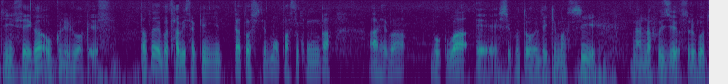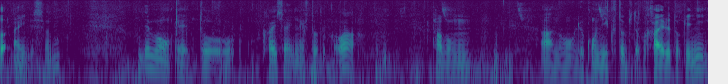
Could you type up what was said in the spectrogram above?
人生が送れるわけです。例えば旅先に行ったとしてもパソコンがあれば僕は、えー、仕事ができますし何ら不自由することはないんですよね。でも、えーと会社員の人とかは多分あの旅行に行く時とか帰る時に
